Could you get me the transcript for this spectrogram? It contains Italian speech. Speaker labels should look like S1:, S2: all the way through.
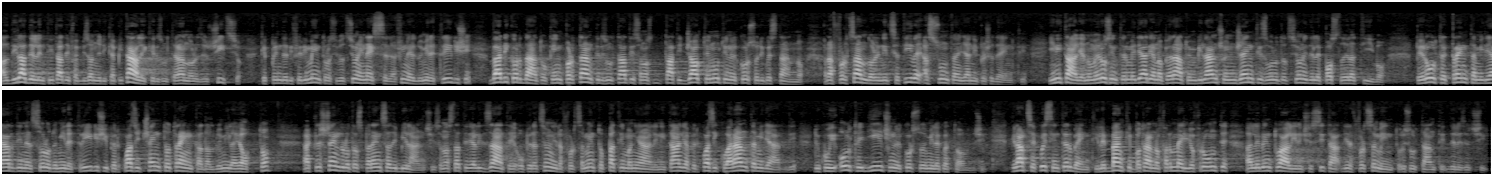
S1: Al di là dell'entità dei fabbisogni di capitale che risulteranno all'esercizio, che prende riferimento alla situazione in essere alla fine del 2013, va ricordato che importanti risultati sono stati già ottenuti nel corso di quest'anno, rafforzando le iniziative assunte negli anni precedenti. In Italia numerosi intermediari hanno operato in bilancio ingenti svalutazioni delle poste dell'attivo, per oltre 30 miliardi nel solo 2013, per quasi 130 dal 2008, accrescendo la trasparenza dei bilanci. Sono state realizzate operazioni di rafforzamento patrimoniale in Italia per quasi 40 miliardi, di cui oltre 10 nel corso 2014. Grazie a questi interventi le banche potranno far meglio fronte alle eventuali necessità di rafforzamento risultanti dell'esercizio.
